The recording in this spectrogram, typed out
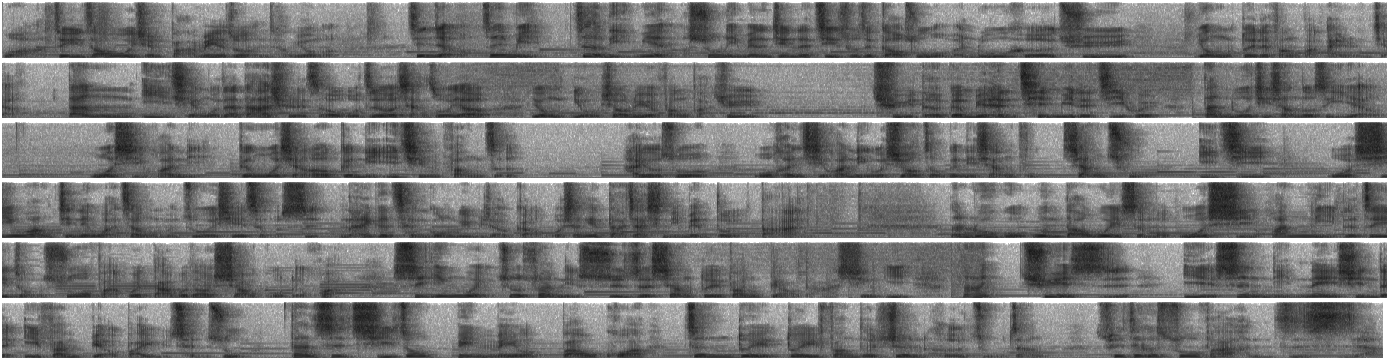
哇，这一招我以前把妹的时候很常用哦。先讲哦，这米这里面书里面的今天的技术是告诉我们如何去用对的方法爱人家。但以前我在大学的时候，我只有想说要用有效率的方法去取得跟别人亲密的机会，但逻辑上都是一样。我喜欢你，跟我想要跟你一清方泽，还有说我很喜欢你，我希望怎么跟你相处相处，以及。我希望今天晚上我们做一些什么事，哪一个成功率比较高？我相信大家心里面都有答案。那如果问到为什么我喜欢你的这一种说法会达不到效果的话，是因为就算你试着向对方表达心意，那确实也是你内心的一番表白与陈述，但是其中并没有包括针对对方的任何主张，所以这个说法很自私啊。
